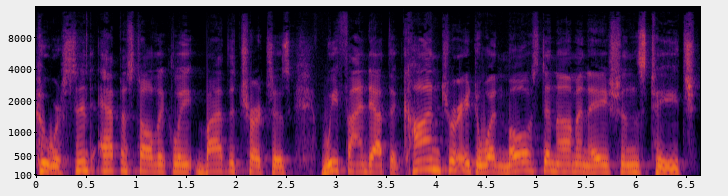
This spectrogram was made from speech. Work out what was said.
who were sent apostolically by the churches, we find out that contrary to what most denominations teach,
